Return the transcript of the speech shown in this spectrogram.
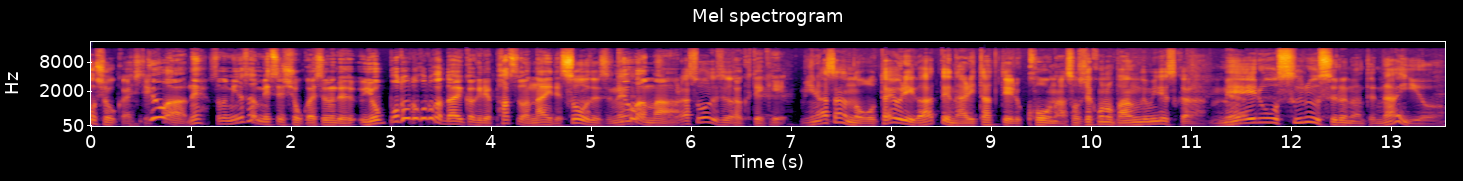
を紹介していく。今日はねその皆さんメッセージ紹介するんでよっぽどのことがない限りはパスはないです。そうですね。今日はまあそうです比よ較的。皆さんのお便りがあって成り立っているコーナーそしてこの番組ですからメールをスルーするなんてないよ。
